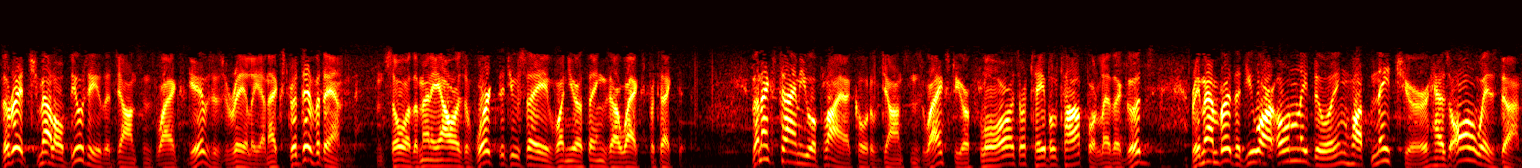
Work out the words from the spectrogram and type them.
The rich, mellow beauty that Johnson's wax gives is really an extra dividend, and so are the many hours of work that you save when your things are wax protected. The next time you apply a coat of Johnson's wax to your floors or tabletop or leather goods, remember that you are only doing what nature has always done.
